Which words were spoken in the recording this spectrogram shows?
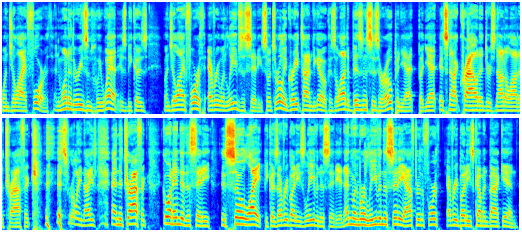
on July 4th. And one of the reasons we went is because on July 4th, everyone leaves the city. So it's a really great time to go because a lot of businesses are open yet, but yet it's not crowded. There's not a lot of traffic. it's really nice. And the traffic going into the city is so light because everybody's leaving the city. And then when we're leaving the city after the 4th, everybody's coming back in.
